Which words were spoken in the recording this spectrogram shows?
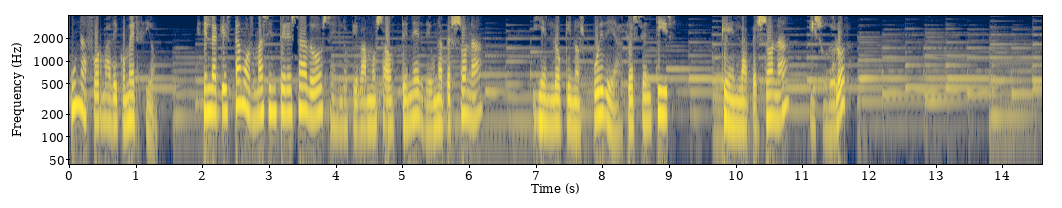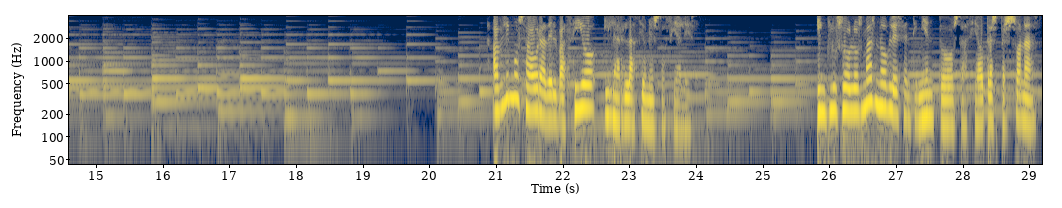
una forma de comercio en la que estamos más interesados en lo que vamos a obtener de una persona y en lo que nos puede hacer sentir que en la persona y su dolor. Hablemos ahora del vacío y las relaciones sociales. Incluso los más nobles sentimientos hacia otras personas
